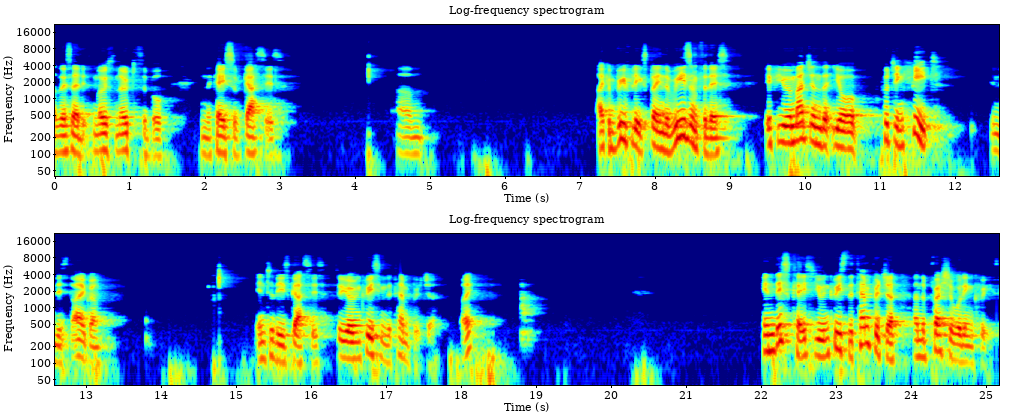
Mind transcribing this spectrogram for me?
as I said, it's most noticeable in the case of gases. Um, I can briefly explain the reason for this. If you imagine that you're putting heat in this diagram, into these gases. So you're increasing the temperature, right? In this case, you increase the temperature and the pressure will increase.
